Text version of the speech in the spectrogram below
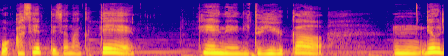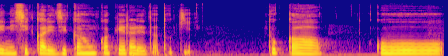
を焦ってじゃなくて丁寧にというか、うん、料理にしっかり時間をかけられた時とかこ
